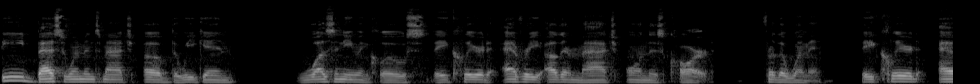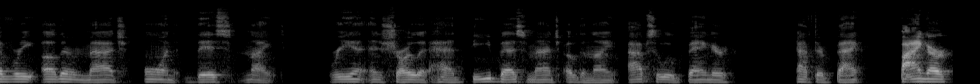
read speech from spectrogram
the best women's match of the weekend. Wasn't even close. They cleared every other match on this card for the women. They cleared every other match on this night. Rhea and Charlotte had the best match of the night. Absolute banger after bang, banger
